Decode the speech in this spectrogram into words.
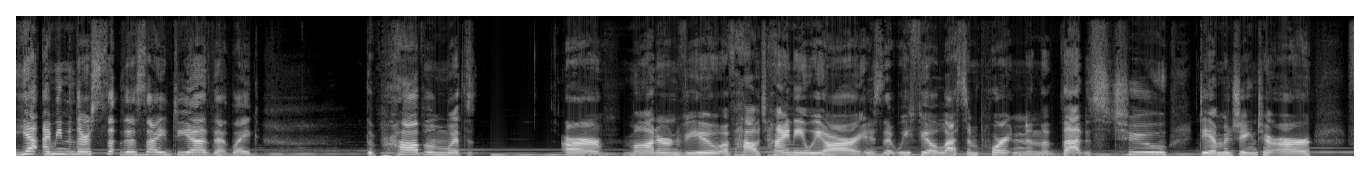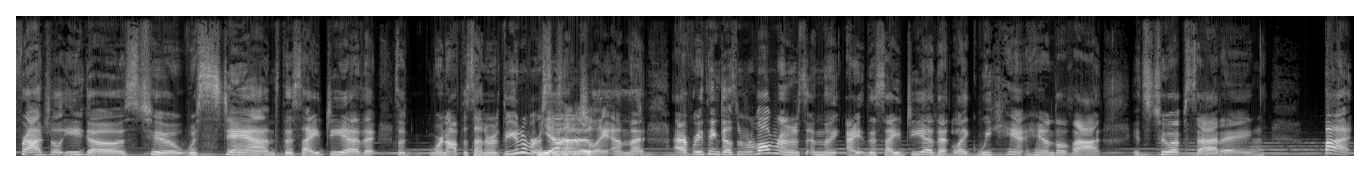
Yeah, I mean there's this idea that like the problem with our modern view of how tiny we are is that we feel less important and that that is too damaging to our fragile egos to withstand this idea that we're not the center of the universe yes. essentially and that everything doesn't revolve around us and the, I, this idea that like we can't handle that it's too upsetting but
